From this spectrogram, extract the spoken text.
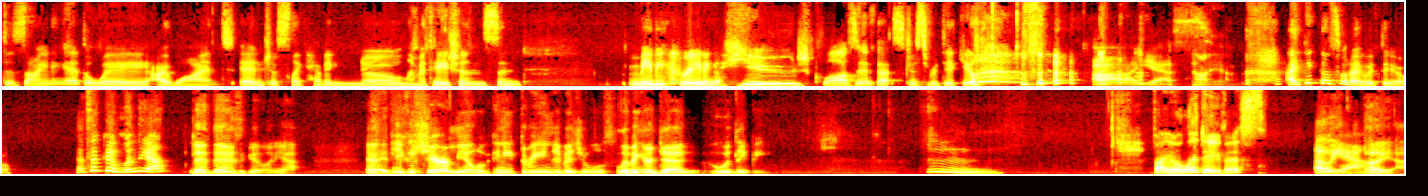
designing it the way I want and just like having no limitations and maybe creating a huge closet that's just ridiculous. Ah, yes. Oh yeah. I think that's what I would do. That's a good one. Yeah. That that is a good one. Yeah. Now, if you could share a meal with any three individuals, living or dead, who would they be? Hmm. Viola Davis, Oh yeah. Oh yeah.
